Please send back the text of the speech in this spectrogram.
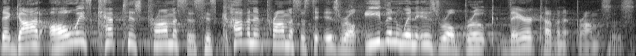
That God always kept his promises, his covenant promises to Israel, even when Israel broke their covenant promises.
